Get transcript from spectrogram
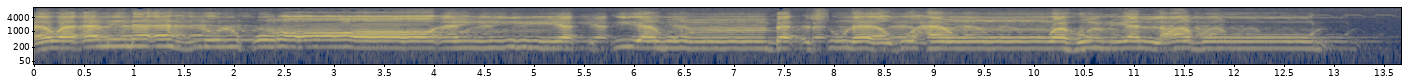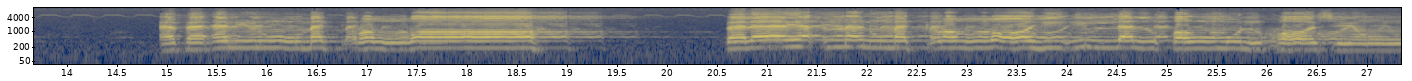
أوأمن أهل القرى أن يأتيهم بأسنا ضحى وهم يلعبون أفأمنوا مكر الله فلا يأمن مكر الله إلا القوم الخاسرون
